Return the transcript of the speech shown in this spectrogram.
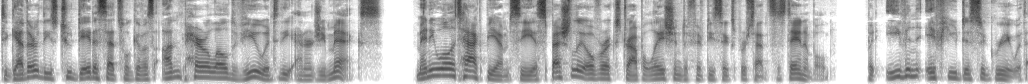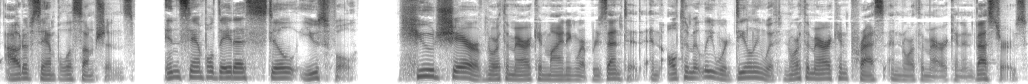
Together, these two datasets will give us unparalleled view into the energy mix. Many will attack BMC, especially over extrapolation to 56% sustainable. But even if you disagree with out of sample assumptions, in sample data is still useful huge share of North American mining represented, and ultimately we're dealing with North American press and North American investors.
